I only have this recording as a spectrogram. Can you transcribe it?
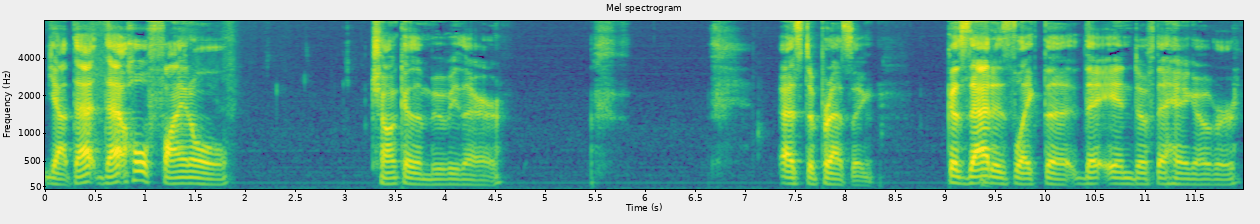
yeah that that whole final chunk of the movie there as depressing because that is like the the end of the hangover.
